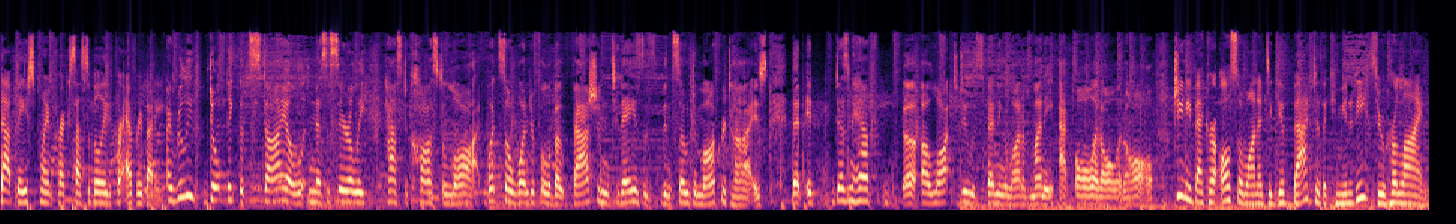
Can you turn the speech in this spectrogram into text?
that base point for accessibility for everybody? I really don't think that style necessarily has to cost a lot. What's so wonderful about fashion today is it's been so democratized that it doesn't have uh, a lot to do with spending a lot of money at all, at all, at all. Jeanne Beker also wanted to give back to the community through her line.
